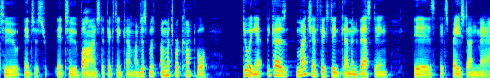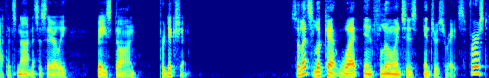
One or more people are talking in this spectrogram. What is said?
to interest eh, into bonds, to fixed income. I'm just I'm much more comfortable doing it because much of fixed income investing is it's based on math. It's not necessarily based on prediction. So let's look at what influences interest rates. First,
